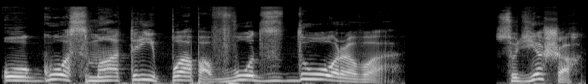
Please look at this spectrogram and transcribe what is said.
«Ого, смотри, папа, вот здорово!» «Судья Шахт,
